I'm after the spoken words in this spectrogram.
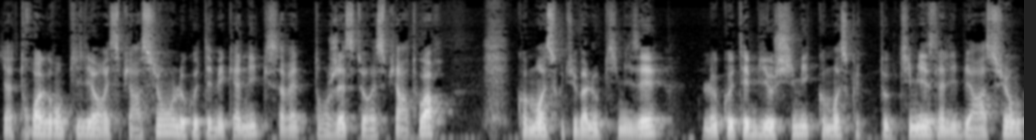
il y a trois grands piliers en respiration. Le côté mécanique, ça va être ton geste respiratoire. Comment est-ce que tu vas l'optimiser? Le côté biochimique, comment est-ce que tu optimises la libération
